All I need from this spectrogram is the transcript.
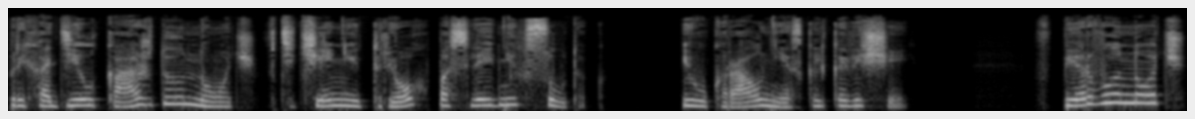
приходил каждую ночь в течение трех последних суток и украл несколько вещей. В первую ночь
